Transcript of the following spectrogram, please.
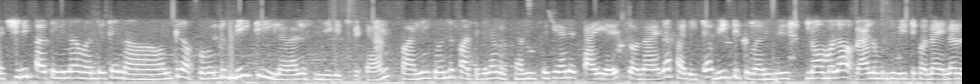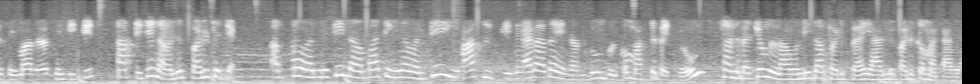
ஆக்சுவலி பாத்தீங்கன்னா வந்துட்டு நான் வந்து அப்போ வந்து பேக்கரியில வேலை செஞ்சுக்கிட்டு இருக்கேன். இப்ப அன்னைக்கு வந்து பாத்தீங்கன்னா சரியான டயர்ட் ஸோ நான் என்ன பண்ணிட்டேன் வீட்டுக்கு வந்து நார்மலா வேலை முடிஞ்சு வீட்டுக்கு வந்தா என்னென்ன செய்யுமோ அதெல்லாம் செஞ்சுட்டு சாப்பிட்டுட்டு நான் வந்து படுத்துட்டேன். அப்போ வந்துட்டு நான் பாத்தீங்கன்னா வந்து வாசலுக்கு நேரா தான் என்னோட ரூம் இருக்கும் மஸ்டர் பெட்ரூம் ஸோ அந்த பெட்ரூம்ல நான் ஒண்டி தான் படுப்பேன். யாருமே படுக்க மாட்டாங்க.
